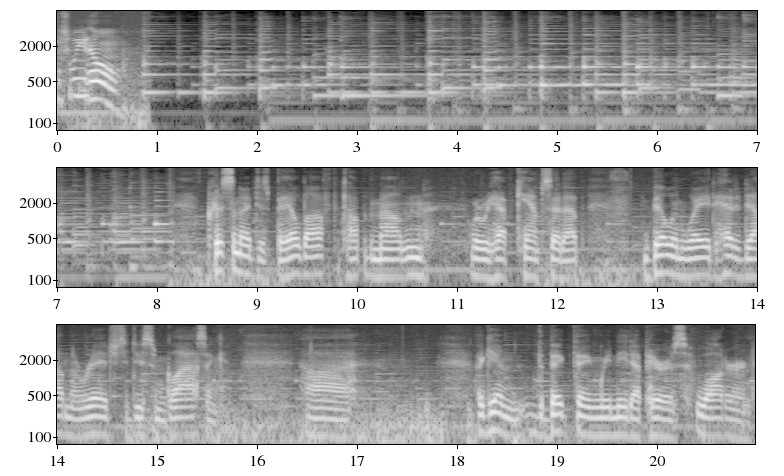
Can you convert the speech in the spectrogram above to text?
Home sweet home. Chris and I just bailed off the top of the mountain where we have camp set up. Bill and Wade headed down the ridge to do some glassing. Uh, again, the big thing we need up here is water. And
